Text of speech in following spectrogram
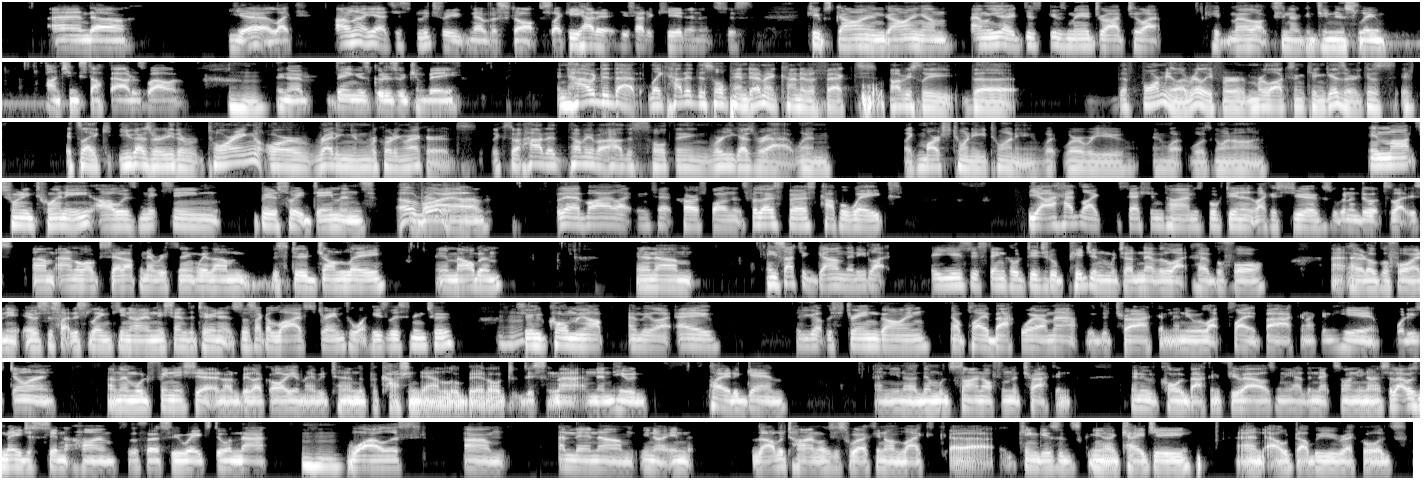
and uh, yeah, like I don't know. Yeah, it just literally never stops. Like he had a he's had a kid, and it's just keeps going and going. Um, and yeah, it just gives me a drive to like keep Murlocs, you know, continuously punching stuff out as well. Mhm. You know, being as good as we can be. And how did that like how did this whole pandemic kind of affect obviously the the formula really for Murlocs and King Gizzard? Because if it's like you guys are either touring or writing and recording records. Like so how did tell me about how this whole thing where you guys were at when like March 2020. What where were you and what was going on? In March 2020, I was mixing Bittersweet Demons Oh really? yeah, via like internet correspondence for those first couple weeks. Yeah, I had like session times booked in at like a studio because we're gonna do it to like this um, analog setup and everything with um this dude John Lee in Melbourne, and um he's such a gun that he like he used this thing called Digital Pigeon, which I'd never like heard before heard of before, and it, it was just like this link, you know, and he sends it to you, and it's just like a live stream to what he's listening to. Mhm. So he'd call me up and be like, "Hey, have you got the stream going? I'll play back where I'm at with the track," and then he would like play it back, and I can hear what he's doing, and then we'd finish it, and I'd be like, "Oh yeah, maybe turn the percussion down a little bit or do this and that," and then he would play it again, and you know, then would sign off on the track and. And he would call me back in a few hours when he had the next one, you know. So that was me just sitting at home for the first few weeks doing that Mhm. wireless. Um, and then, um, you know, in the other time, I was just working on like uh, King Gizzard's, you know, KG and LW records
